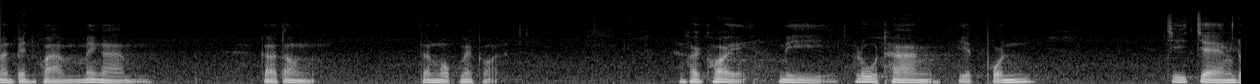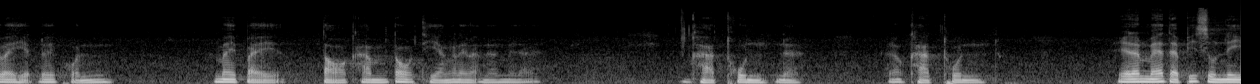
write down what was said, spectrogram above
มันเป็นความไม่งาม ก็ต้อง สงบไว้ก่อน ค่อยๆ มีรูทางเหตุผล ชี้แจงด้วยเหตุด้วยผล ไม่ไปต่อคำโต้เถียงอะไรแบบนั้นไม่ได้ ขาดทุนนะแล้วขาดทุนเพราะนั้นแม้แต่พิสุณี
